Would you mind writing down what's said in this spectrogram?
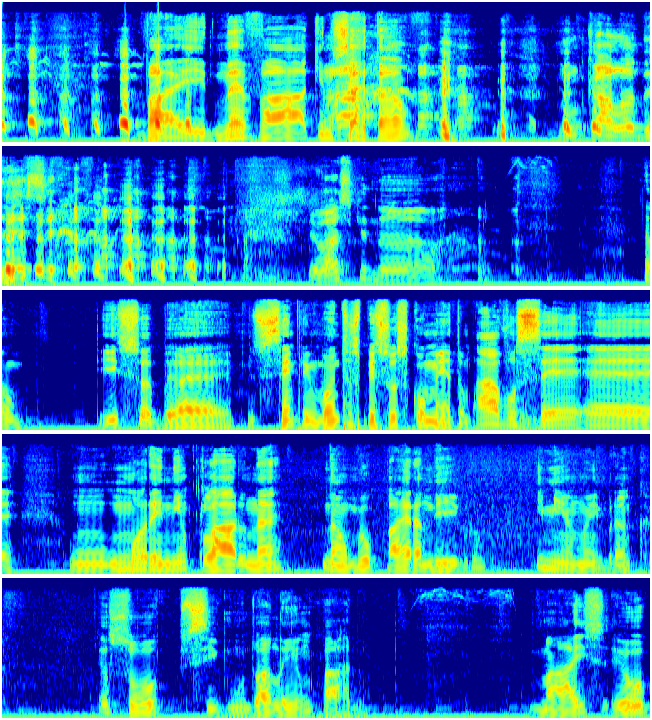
Vai nevar aqui no sertão. Num calor desse. Eu acho que não. Não, isso é. Sempre muitas pessoas comentam: Ah, você é um, um moreninho claro, né? Não, meu pai era negro e minha mãe branca. Eu sou, segundo a lei, um pardo. Mas eu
